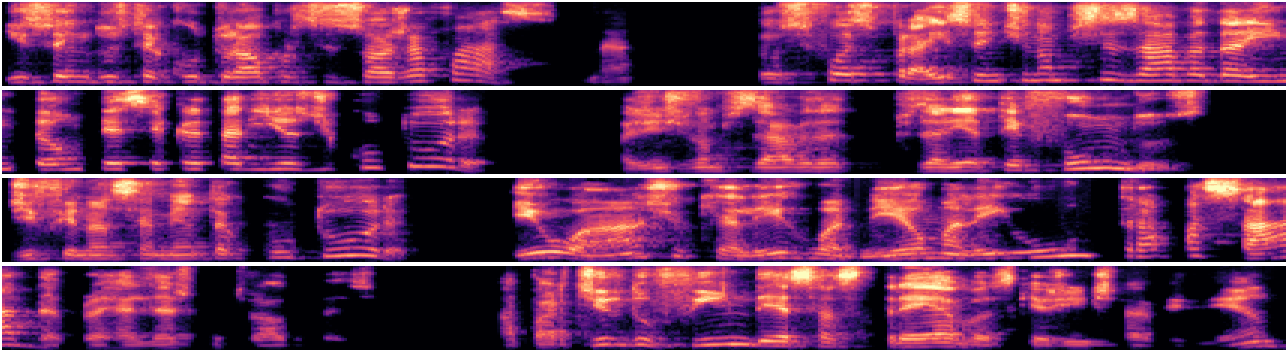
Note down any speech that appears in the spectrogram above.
Isso a indústria cultural por si só já faz. Né? Então, se fosse para isso, a gente não precisava daí, então, ter secretarias de cultura. A gente não precisava, precisaria ter fundos de financiamento à cultura. Eu acho que a Lei Rouanet é uma lei ultrapassada para a realidade cultural do Brasil. A partir do fim dessas trevas que a gente está vivendo,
